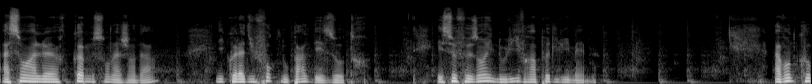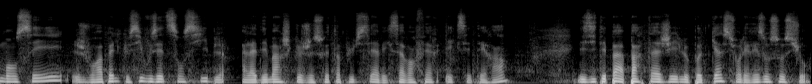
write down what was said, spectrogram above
à 100 à l'heure comme son agenda, Nicolas Dufourc nous parle des autres. Et ce faisant, il nous livre un peu de lui-même. Avant de commencer, je vous rappelle que si vous êtes sensible à la démarche que je souhaite impulser avec savoir-faire, etc., n'hésitez pas à partager le podcast sur les réseaux sociaux.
